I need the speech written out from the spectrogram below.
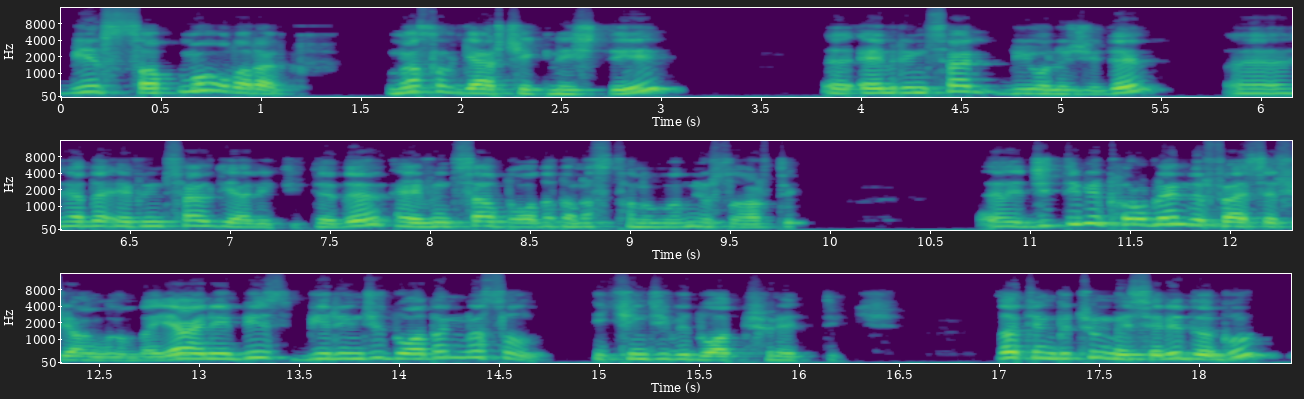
bir sapma olarak nasıl gerçekleştiği e, evrimsel biyolojide e, ya da evrimsel diyalektikte de evrimsel doğada da nasıl tanımlanıyorsa artık e, ciddi bir problemdir felsefi anlamda. Yani biz birinci doğadan nasıl ikinci bir doğa türettik? Zaten bütün mesele de bu.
